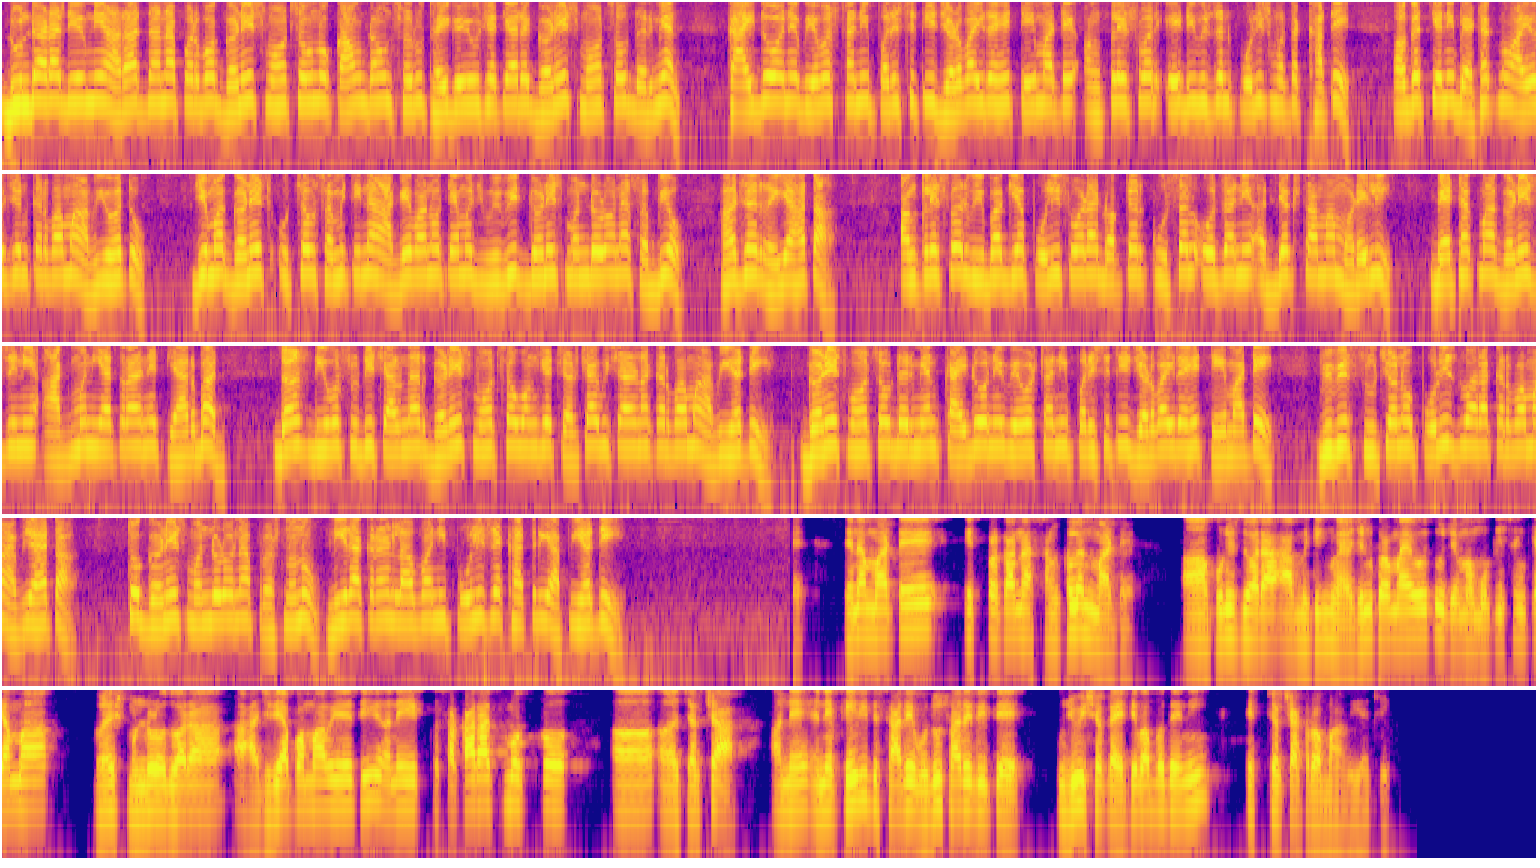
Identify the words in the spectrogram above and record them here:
ડુંડાળા દેવની આરાધનાના પર્વ ગણેશ મહોત્સવનું કાઉન્ટડાઉન શરૂ થઈ ગયું છે ત્યારે ગણેશ મહોત્સવ દરમિયાન કાયદો અને વ્યવસ્થાની પરિસ્થિતિ જળવાઈ રહે તે માટે અંકલેશ્વર એ ડિવિઝન પોલીસ મથક ખાતે અગત્યની બેઠકનું આયોજન કરવામાં આવ્યું હતું, જેમાં ગણેશ ઉત્સવ સમિતિના આગેવાનો તેમજ વિવિધ ગણેશ મંડળોના સભ્યો હાજર રહ્યા હતા. અંકલેશ્વર વિભાગીય પોલીસ વડા ડૉક્ટર કુશલ ઓઝાની અધ્યક્ષતામાં મળેલી બેઠકમાં ગણેશજીની આગમન યાત્રા અને ત્યારબાદ દસ દિવસ સુધી ચાલનાર ગણેશ મહોત્સવ અંગે ચર્ચા વિચારણા કરવામાં આવી હતી. ગણેશ મહોત્સવ દરમિયાન કાયદો અને વ્યવસ્થાની પરિસ્થિતિ જળવાઈ રહે તે માટે વિવિધ સૂચનો પોલીસ દ્વારા કરવામાં આવ્યા હતા. તો ગણેશ મંડળોના પ્રશ્નોનું નિરાકરણ લાવવાની પોલીસે ખાતરી આપી હતી. તેના માટે એક પ્રકારના સંકલન માટે પોલીસ દ્વારા આ મિટિંગનું આયોજન કરવામાં આવ્યું હતું, જેમાં મોટી સંખ્યામાં ગણેશ મંડળો દ્વારા હાજરી આપવામાં આવી હતી અને એક સકારાત્મક ચર્ચા અને એને કઈ રીતે સારી, વધુ સારી રીતે ઉજવી શકાય તે બાબતેની એક ચર્ચા કરવામાં આવી હતી.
